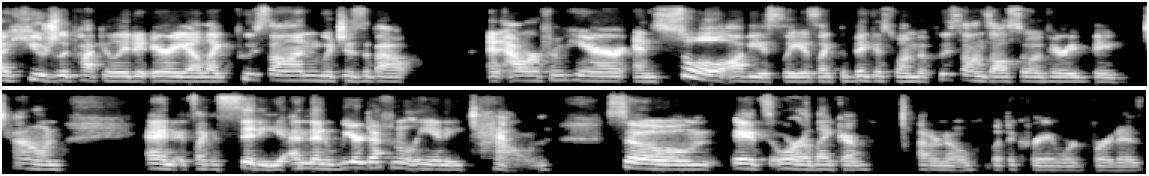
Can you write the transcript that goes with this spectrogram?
a hugely populated area like Pusan, which is about an hour from here. And Seoul, obviously, is like the biggest one, but Busan's also a very big town and it's like a city. And then we are definitely in a town. So it's, or like a, I don't know what the Korean word for it is,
